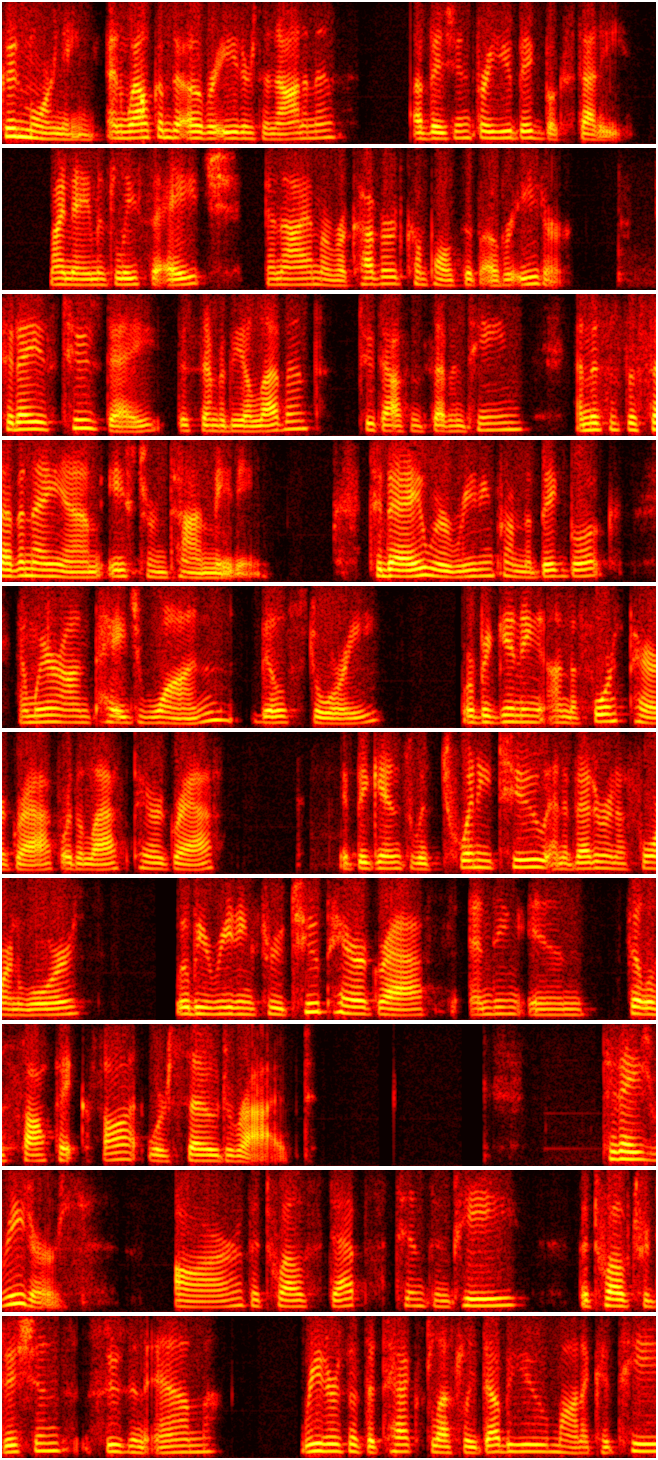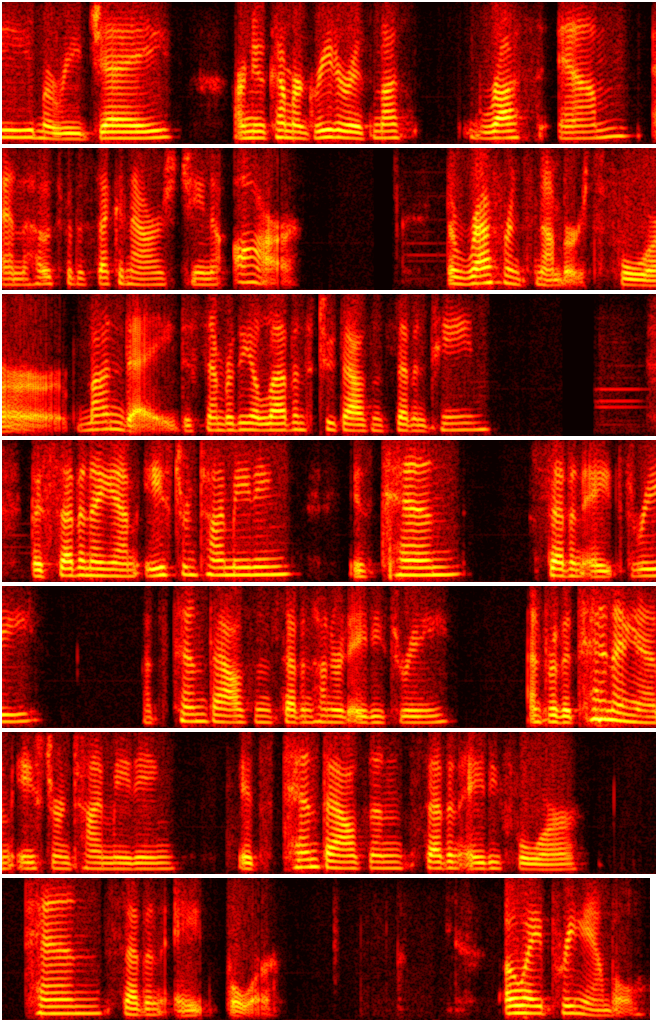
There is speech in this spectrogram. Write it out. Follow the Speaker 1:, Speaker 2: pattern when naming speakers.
Speaker 1: Good morning, and welcome to Overeaters Anonymous, a Vision for You Big Book study. My name is Lisa H., and I am a recovered compulsive overeater. Today is Tuesday, December the 11th, 2017, and this is the 7 a.m. Eastern Time meeting. Today we're reading from the Big Book, and we're on page 1, Bill's story. We're beginning on the fourth paragraph, or the last paragraph, it begins with 22 and a veteran of foreign wars. We'll be reading through two paragraphs ending in philosophic thought were so derived. Today's readers are the 12 Steps, Tenzin P., the 12 Traditions, Susan M., readers of the text, Leslie W., Monica T., Marie J., our newcomer greeter is Russ M., and the host for the second hour is Gina R the reference numbers for Monday, December the 11th, 2017. The 7 a.m. Eastern Time meeting is 10783. That's 10,783. And for the 10 a.m. Eastern Time meeting, it's 10,784. 10784. OA Preamble.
